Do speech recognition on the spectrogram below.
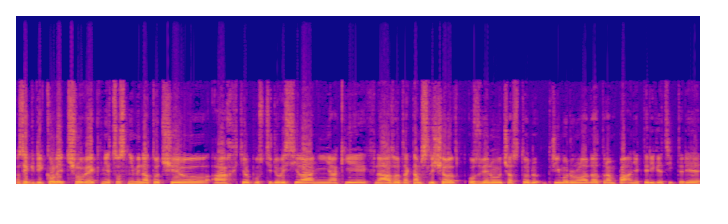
Vlastně kdykoliv člověk něco s nimi natočil a chtěl pustit do vysílání nějaký jejich názor, tak tam slyšel ozvěnu často do, přímo Donalda Trumpa a některých věcí, které,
